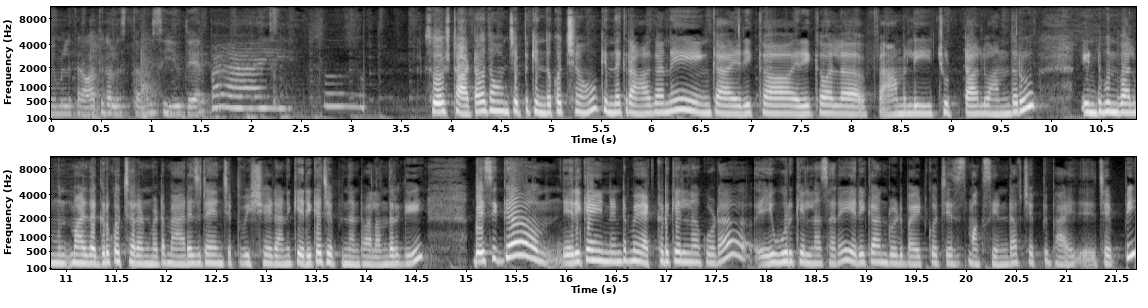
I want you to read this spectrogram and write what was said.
మిమ్మల్ని తర్వాత కలుస్తాను. See you there bye so start అవుదాం అని చెప్పి కిందకు వచ్చాము కిందకి రాగానే ఇంకా ఎరికా ఎరికా వాళ్ళ ఫ్యామిలీ చుట్టాలు అందరూ ఇంటి ముందు వాళ్ళు ముందు మా దగ్గరకు వచ్చారనమాట మ్యారేజ్ డే అని చెప్పి విష్ చేయడానికి ఎరికా చెప్పిందంట వాళ్ళందరికీ. బేసిక్గా ఎరికా ఏంటంటే మేము ఎక్కడికి వెళ్ళినా కూడా ఏ ఊరికి వెళ్ళినా సరే ఎరికా అండ్ రోడ్డు బయటకు వచ్చేసి మాకు సెండ్ ఆఫ్ చెప్పి బాయ్ చెప్పి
